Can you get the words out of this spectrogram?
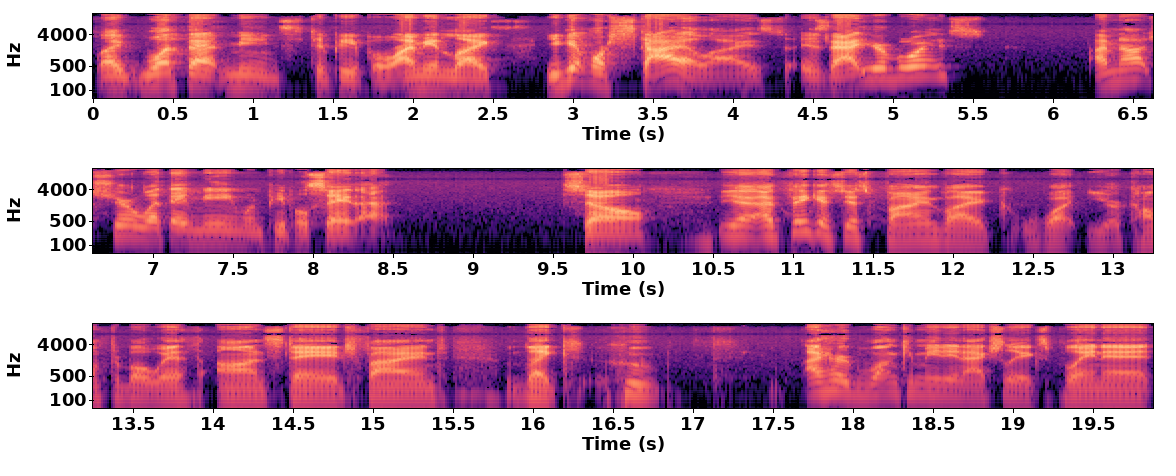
like what that means to people. I mean, like, you get more stylized. Is that your voice? I'm not sure what they mean when people say that. So Yeah, I think it's just find like what you're comfortable with on stage. Find like who. I heard one comedian actually explain it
